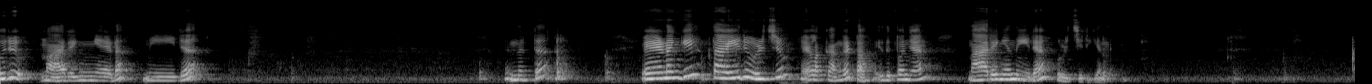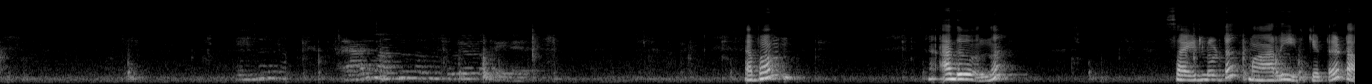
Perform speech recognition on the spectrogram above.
ഒരു നാരങ്ങയുടെ നീര് എന്നിട്ട് വേണമെങ്കിൽ തൈര് ഒഴിച്ചും ഇളക്കാം കേട്ടോ. ഇതിപ്പോൾ ഞാൻ നാരങ്ങ നീര ഒഴിച്ചിരിക്കുന്നത്. അപ്പം അത് ഒന്ന് സൈഡിലോട്ട് മാറിയിരിക്കട്ടെ കേട്ടോ.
